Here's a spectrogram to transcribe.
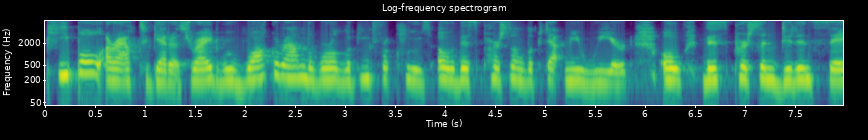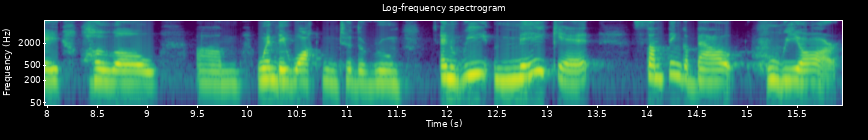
people are out to get us, right? We walk around the world looking for clues. Oh, this person looked at me weird. Oh, this person didn't say hello um, when they walked into the room. And we make it something about who we are.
